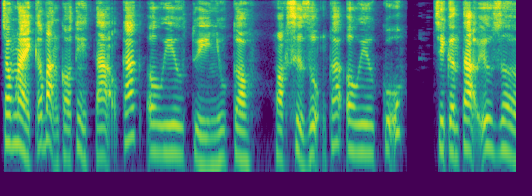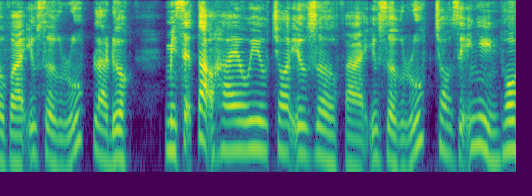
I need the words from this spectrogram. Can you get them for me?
Trong này các bạn có thể tạo các OU tùy nhu cầu hoặc sử dụng các OU cũ. Chỉ cần tạo user và user group là được. Mình sẽ tạo hai IOU cho user và user group cho dễ nhìn thôi.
